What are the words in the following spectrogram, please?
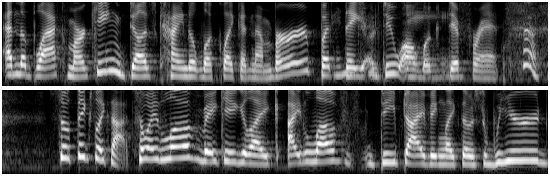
And the black marking does kind of look like a number but they do all look different so things like that. So I love making like I love deep diving like those weird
